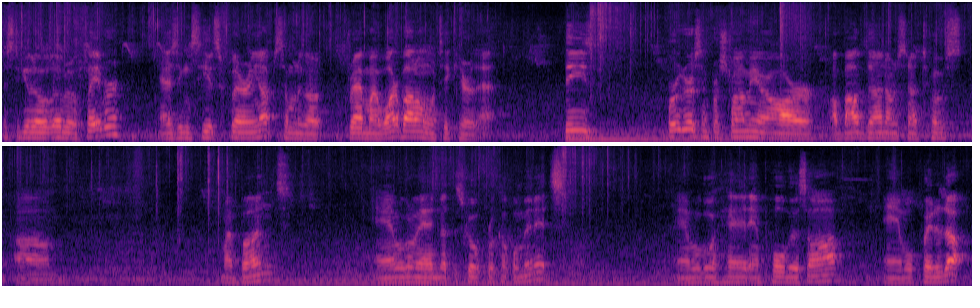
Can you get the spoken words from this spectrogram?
just to give it a little bit of flavor. As you can see, it's flaring up, so I'm going to go grab my water bottle and we'll take care of that. These burgers and pastrami are about done. I'm just to toast um, my buns. And we're to go ahead and let this go for a couple minutes. And we'll go ahead and pull this off and we'll plate it up.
